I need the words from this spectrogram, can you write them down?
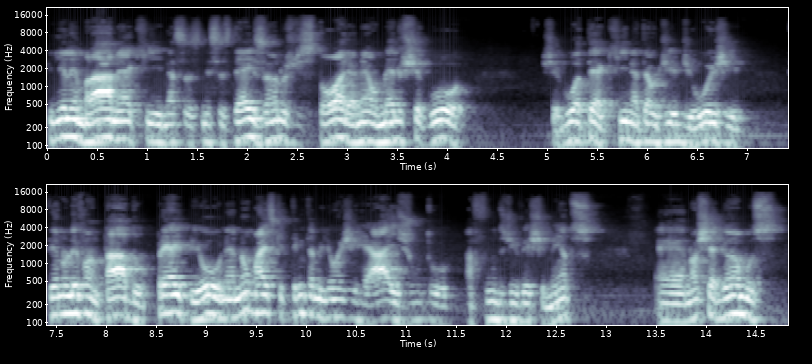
Queria lembrar né, que nessas, nesses 10 anos de história, né, o Melios chegou, chegou até aqui, né, até o dia de hoje, tendo levantado pré-IPO, né, não mais que 30 milhões de reais junto a fundos de investimentos. É, nós chegamos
